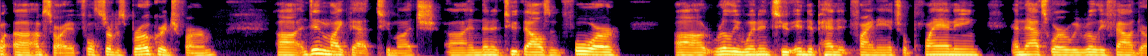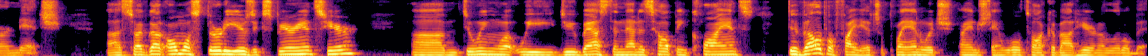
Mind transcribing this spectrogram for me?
uh, I'm sorry, a full service brokerage firm uh, and didn't like that too much. Uh, and then in 2004, uh, really went into independent financial planning. And that's where we really found our niche. Uh, so I've got almost 30 years experience here um, doing what we do best, and that is helping clients develop a financial plan, which I understand we'll talk about here in a little bit.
